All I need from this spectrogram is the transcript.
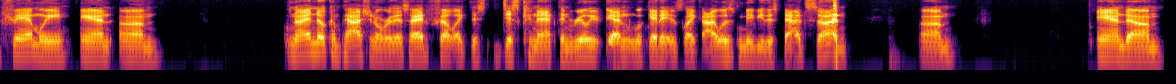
family, and um, you know, I had no compassion over this. I had felt like this disconnect, and really, I didn't look at it as like I was maybe this bad son. Um, and um,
